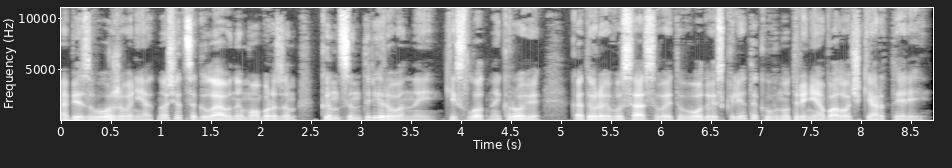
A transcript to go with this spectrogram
«обезвоживание» относится главным образом к концентрированной кислотной крови, которая высасывает воду из клеток внутренней оболочки артерий.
